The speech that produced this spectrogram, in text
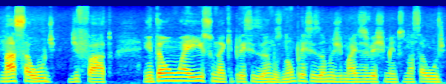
na saúde de fato. Então é isso né, que precisamos, não precisamos de mais investimentos na saúde.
